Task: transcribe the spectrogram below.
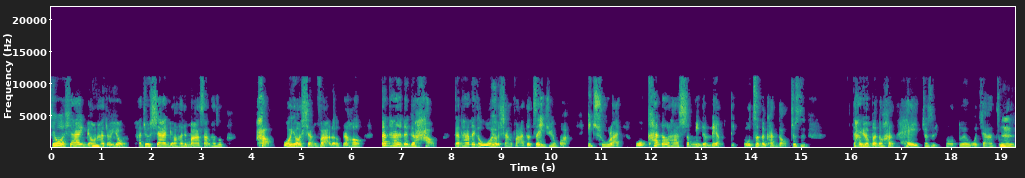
结果下一秒他就用，他就下一秒他就马上他说：“好，我有想法了。然后，但他的那个好，跟他那个我有想法的这一句话一出来，我看到他生命的亮点，我真的看到，就是他原本都很黑，就是哦，对我家怎么样，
